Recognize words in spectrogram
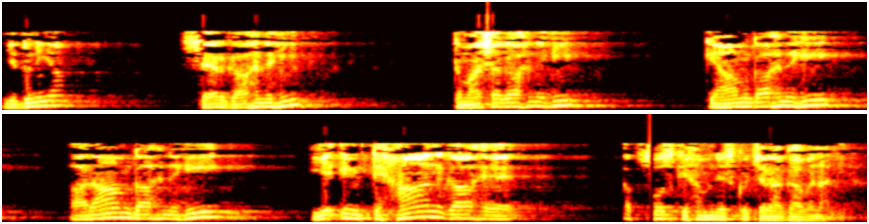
یہ دنیا سیر گاہ نہیں تماشا گاہ نہیں قیام گاہ نہیں آرام گاہ نہیں، یہ امتحان گاہ ہے۔ افسوس کہ ہم نے اس کو چرا گاہ بنا لیا۔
